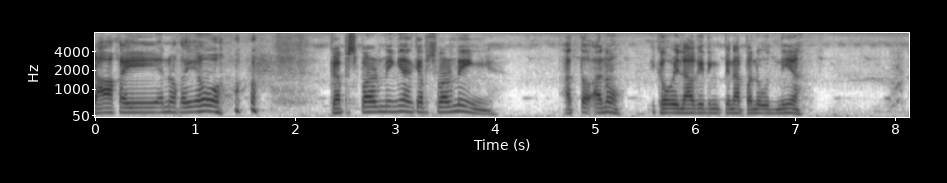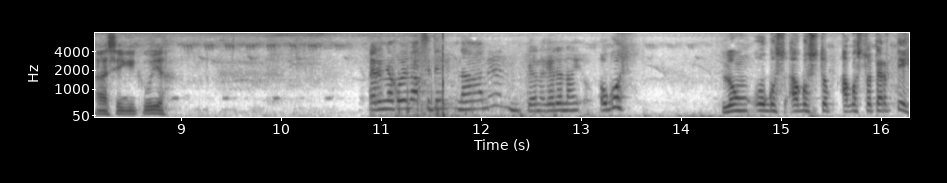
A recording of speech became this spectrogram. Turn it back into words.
Tsaka kay ano kay oh. Caps Farming yan, Caps Farming. At to, ano, ikaw ay lagi ding pinapanood niya. Ah, sige kuya. Meron nga kuya na accident na ano yan. Kaya kailan ng August. Long August, Agosto, Agosto 30.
